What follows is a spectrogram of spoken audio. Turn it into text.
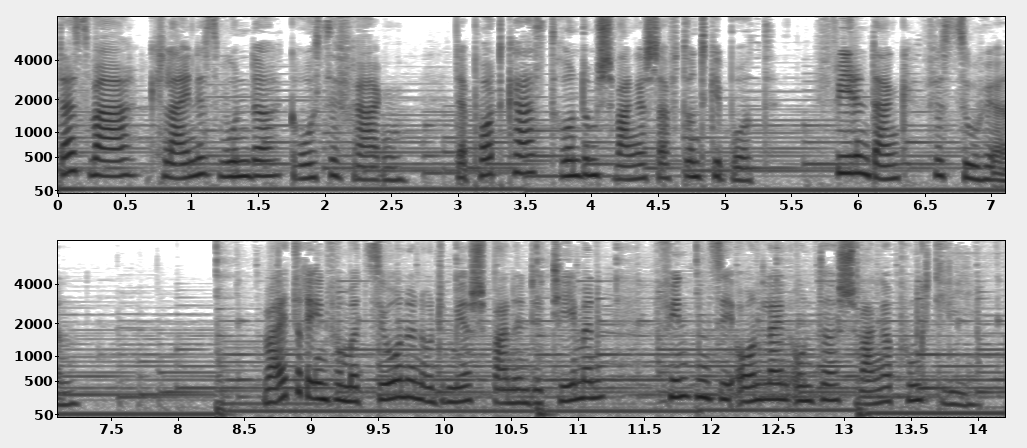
Das war Kleines Wunder, große Fragen der Podcast rund um Schwangerschaft und Geburt. Vielen Dank fürs Zuhören. Weitere Informationen und mehr spannende Themen finden Sie online unter schwanger.li.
